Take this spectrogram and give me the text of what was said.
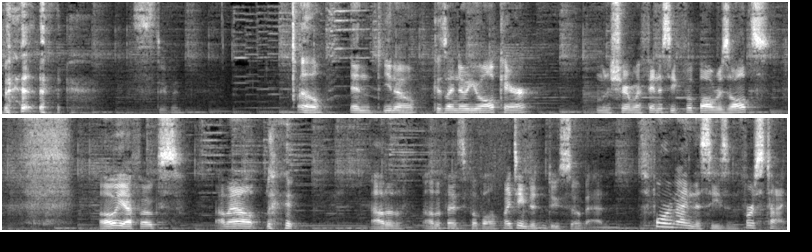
stupid. Oh, and you know, because I know you all care, I'm going to share my fantasy football results. Oh yeah, folks, I'm out, out of out of fantasy football. My team didn't do so bad. It's four and nine this season, first time,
